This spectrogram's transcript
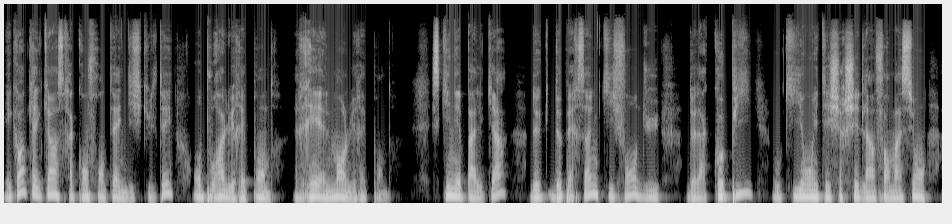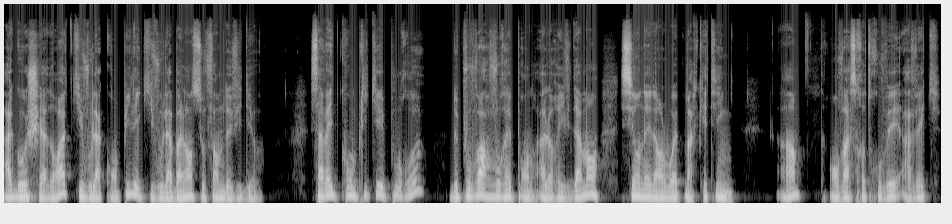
Et quand quelqu'un sera confronté à une difficulté, on pourra lui répondre, réellement lui répondre. Ce qui n'est pas le cas de, personnes qui font du, de la copie ou qui ont été chercher de l'information à gauche et à droite, qui vous la compilent et qui vous la balancent sous forme de vidéo. Ça va être compliqué pour eux de pouvoir vous répondre. Alors évidemment, si on est dans le web marketing, hein, on va se retrouver avec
